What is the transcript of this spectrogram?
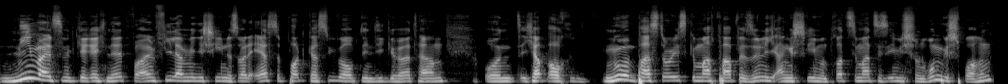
niemals mit gerechnet. Vor allem viele haben mir geschrieben, das war der erste Podcast überhaupt, den die gehört haben. Und ich habe auch nur ein paar Stories gemacht, paar persönlich angeschrieben und trotzdem hat es irgendwie schon rumgesprochen.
